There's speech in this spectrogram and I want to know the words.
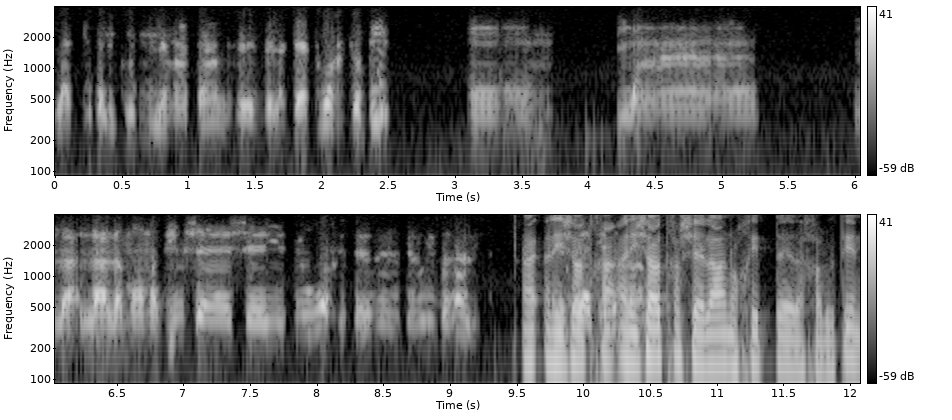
להכיר את הליכוד מלמטה ולתת רוח גבית למועמדים שייתנו רוח יותר ליברלית. אני אשאל אותך שאלה אנוכית לחלוטין.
